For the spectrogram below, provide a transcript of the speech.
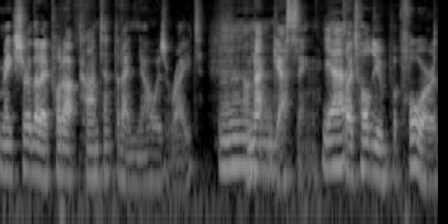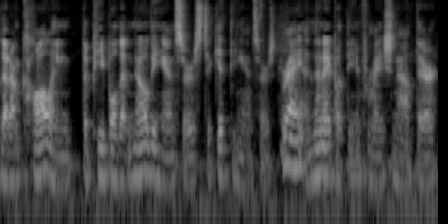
make sure that I put out content that I know is right. I'm not guessing. Mm. Yeah. So I told you before that I'm calling the people that know the answers to get the answers. Right. And then I put the information out there.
